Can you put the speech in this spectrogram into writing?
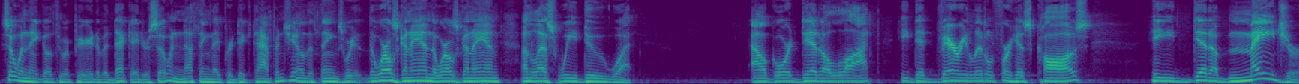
So when they go through a period of a decade or so and nothing they predict happens, you know, the things where the world's going to end, the world's going to end unless we do what? Al Gore did a lot. He did very little for his cause. He did a major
